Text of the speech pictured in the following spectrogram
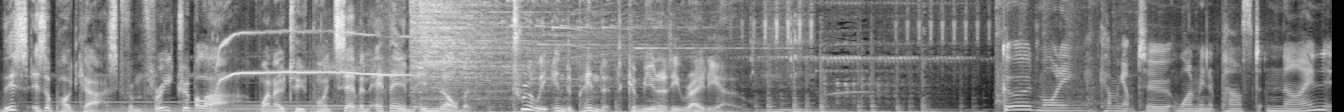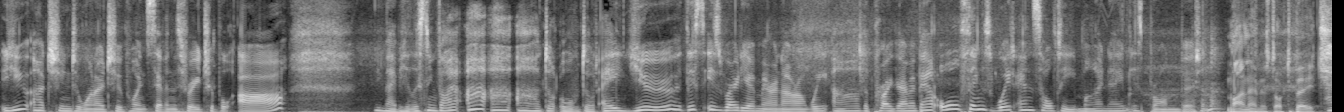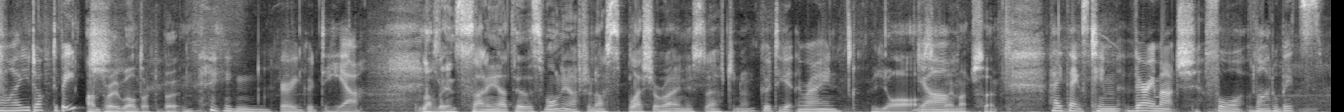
This is a podcast from 3RRR 102.7 FM in Melbourne. Truly independent community radio. Good morning. Coming up to one minute past nine. You are tuned to 102.73 Triple R. You may be listening via rrr.org.au. This is Radio Marinara. We are the program about all things wet and salty. My name is Bron Burton. My name is Dr. Beach. How are you, Dr. Beach? I'm very well, Dr. Burton. very good to hear. Lovely and sunny out there this morning after a nice splash of rain yesterday afternoon. Good to get the rain. Yes, Yeah. very much so. Hey, thanks, Tim, very much for Vital Bits.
